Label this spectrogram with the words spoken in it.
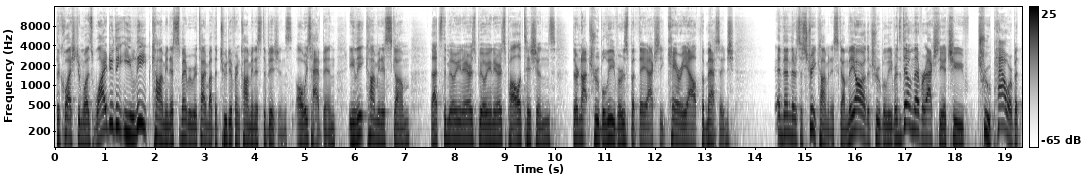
the question was why do the elite communists, maybe we were talking about the two different communist divisions, always have been, elite communist scum that's the millionaires, billionaires, politicians. They're not true believers, but they actually carry out the message. And then there's the street communist scum. They are the true believers. They'll never actually achieve true power, but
